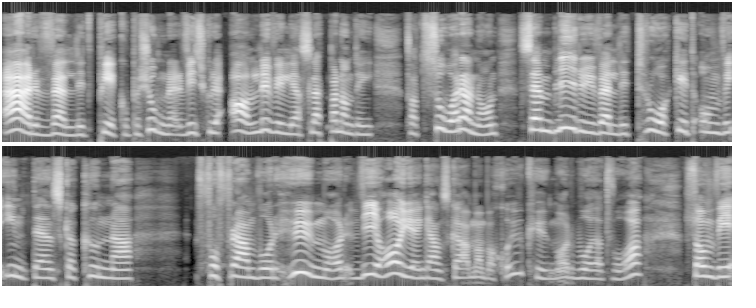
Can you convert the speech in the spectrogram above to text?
är väldigt PK-personer. Vi skulle aldrig vilja släppa någonting för att såra någon. Sen blir det ju väldigt tråkigt om vi inte ens ska kunna få fram vår humor. Vi har ju en ganska, man bara sjuk humor båda två. Som vi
